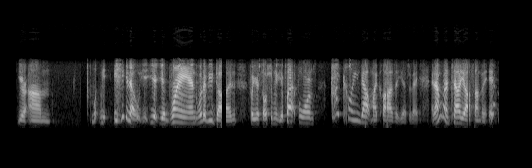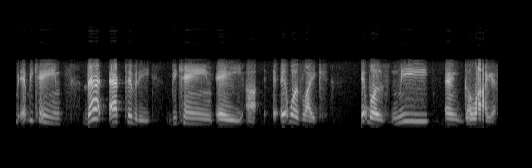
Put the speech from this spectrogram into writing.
your um what, you know your, your brand? What have you done for your social media platforms? I cleaned out my closet yesterday, and I'm going to tell y'all something. It it became that activity became a uh, it was like it was me and Goliath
